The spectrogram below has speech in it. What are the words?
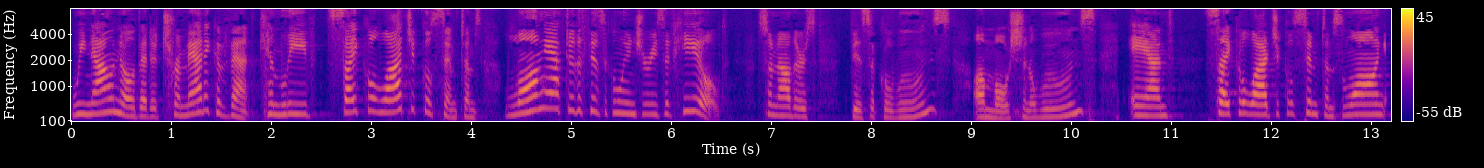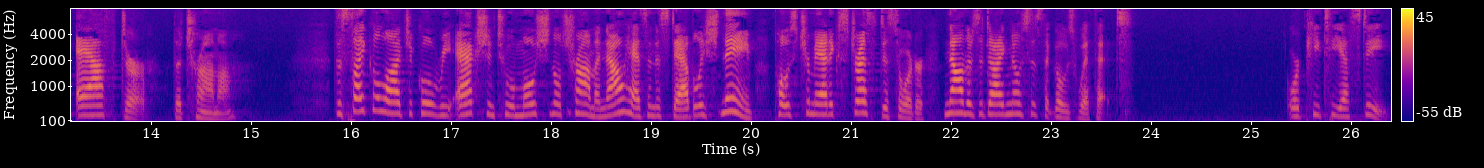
we now know that a traumatic event can leave psychological symptoms long after the physical injuries have healed. So now there's physical wounds, emotional wounds, and psychological symptoms long after the trauma. The psychological reaction to emotional trauma now has an established name, post traumatic stress disorder. Now there's a diagnosis that goes with it or PTSD.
